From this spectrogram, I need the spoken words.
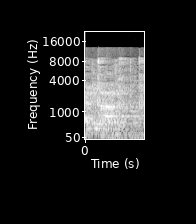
Have a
